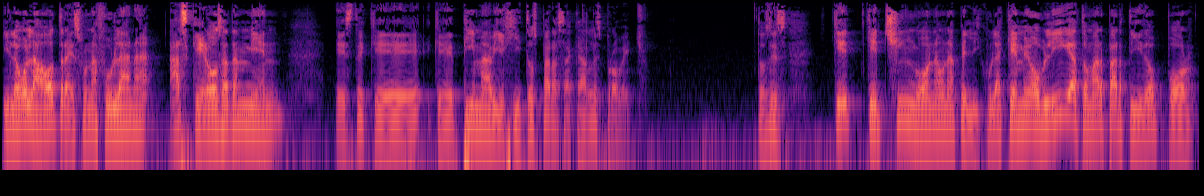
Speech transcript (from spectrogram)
y luego la otra es una fulana asquerosa también, este, que, que tima viejitos para sacarles provecho. Entonces, qué, qué chingona una película que me obligue a tomar partido por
